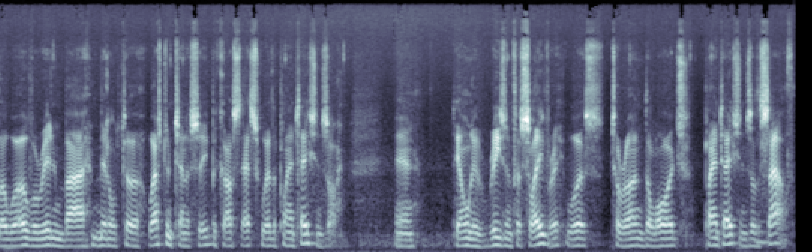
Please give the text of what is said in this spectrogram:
but were overridden by middle to western Tennessee because that's where the plantations are. And the only reason for slavery was to run the large plantations of the South.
